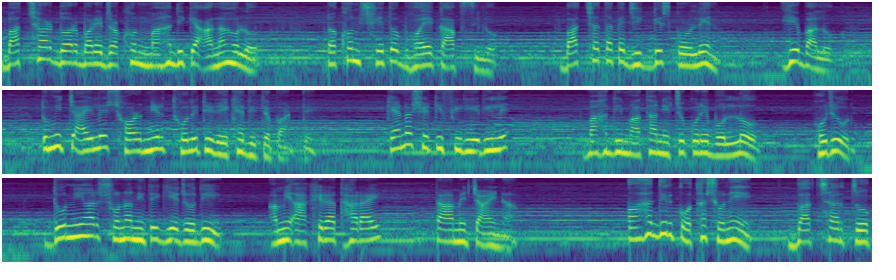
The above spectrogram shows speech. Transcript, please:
বাচ্চার দরবারে যখন মাহাদিকে আনা হলো, তখন সে তো ভয়ে কাঁপছিল। বাচ্চা তাকে জিজ্ঞেস করলেন, হে বালক, তুমি চাইলে স্বর্ণের থলিটি রেখে দিতে পারতে। কেন সেটি ফিরিয়ে দিলে? মাহাদি মাথা নিচু করে বলল হুজুর, দুনিয়ার সোনা নিতে গিয়ে যদি আমি আখেরাত হারাই, তা আমি চাই না। মাহাদির কথা শুনে বাচ্চার চোখ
